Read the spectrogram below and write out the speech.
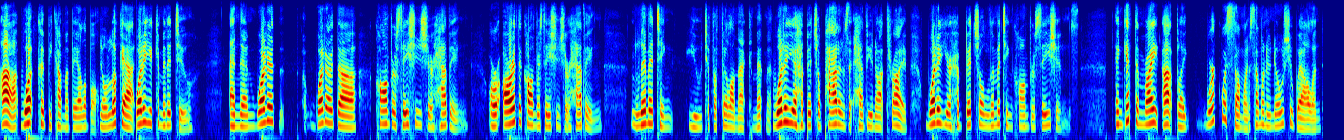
up what could become available? You know look at what are you committed to? And then what are the, what are the conversations you're having or are the conversations you're having limiting you to fulfill on that commitment? What are your habitual patterns that have you not thrive? What are your habitual limiting conversations? And get them right up. Like work with someone, someone who knows you well, and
